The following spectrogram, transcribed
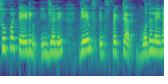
super trading engineer games inspector మొదలైన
